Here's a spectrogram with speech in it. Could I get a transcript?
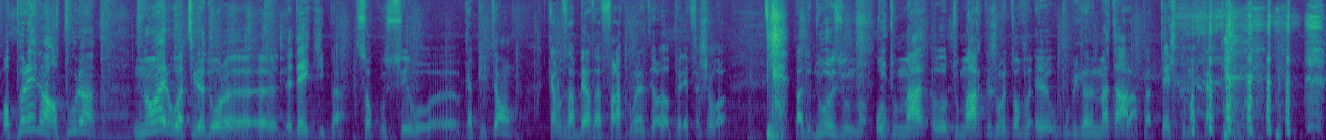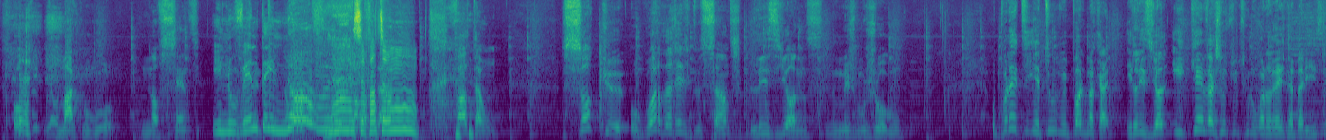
O Pereira, na altura, não era o atirador eh, da, da equipa, só que o seu eh, capitão, Carlos Alberto, vai falar com ele e dizer: oh, Pereira, faz favor. Pá, de duas uma, ou tu, mar, ou tu marcas, ou então o público vai me matar. Pá, tens que marcar. ok, ele marca o gol. 900 E 99! Ah, só falta um. Falta um. Só que o guarda-redes do Santos lesiona-se no mesmo jogo. O Pereira tinha tudo e pode marcar. E lesiona. E quem vai substituir o guarda-redes na baliza?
